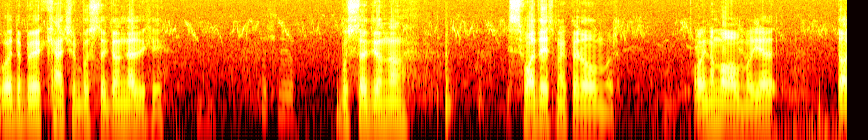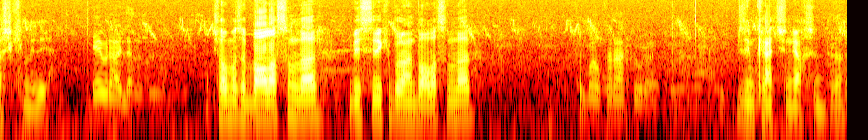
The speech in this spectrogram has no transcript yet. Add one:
Bu boyda böyük kənd üçün bu stadion nədir ki? Bu stadiondan istifadə etmək belə olmur. Oynamaq olmur, yer daş kimidir. Evrayla. Heç olmasa bağlasınlar, biz istəyirik ki, buranı bağlasınlar. Bizim kənd üçün yaxşıdır.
